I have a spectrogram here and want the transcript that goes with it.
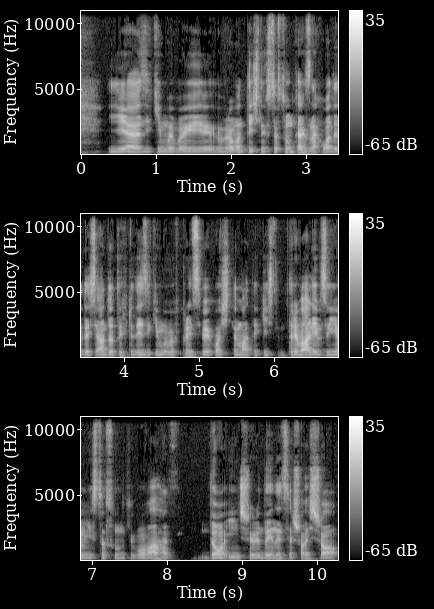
є, з якими ви в романтичних стосунках знаходитеся, а до тих людей, з якими ви, в принципі, хочете мати якісь там тривалі взаємні стосунки. Бо увага до іншої людини це щось, що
